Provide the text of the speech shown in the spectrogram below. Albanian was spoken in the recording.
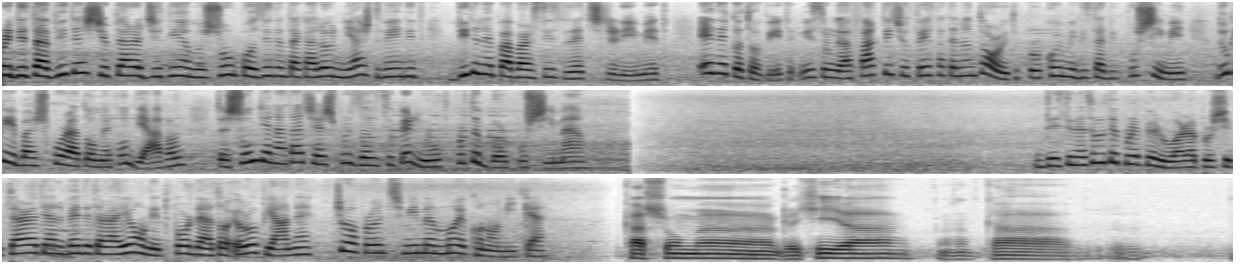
Prej disa vitesh, shqiptarët gjithnjë e më shumë po zgjedhin ta kalojnë jashtë vendit Ditën e Pavarësisë dhe Çlirimit. Edhe këtë vit, nisur nga fakti që festat e nëntorit përkojnë me disa ditë pushimi, duke i bashkuar ato me fundjavën, të shumtë janë ata që e shfrytëzojnë si periudhë për të bërë pushime. Destinacionet e preferuara për shqiptarët janë vendet e rajonit, por dhe ato europiane, që ofrojnë çmime më ekonomike. Ka shumë Greqia, ka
